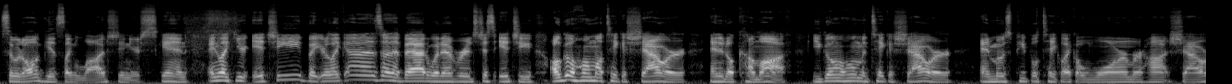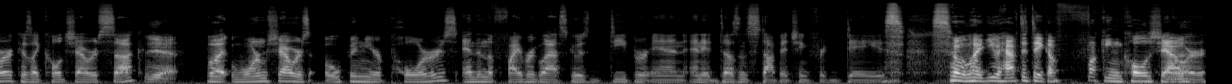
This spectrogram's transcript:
so it all gets like lodged in your skin, and like you're itchy, but you're like, ah, it's not that bad, whatever. It's just itchy. I'll go home, I'll take a shower, and it'll come off. You go home and take a shower, and most people take like a warm or hot shower because like cold showers suck Yeah. But warm showers open your pores and then the fiberglass goes deeper in and it doesn't stop itching for days. So like you have to take a fucking cold shower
